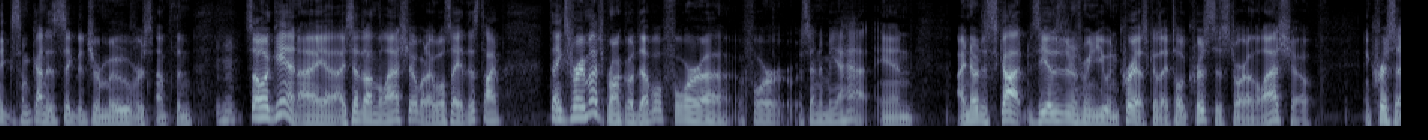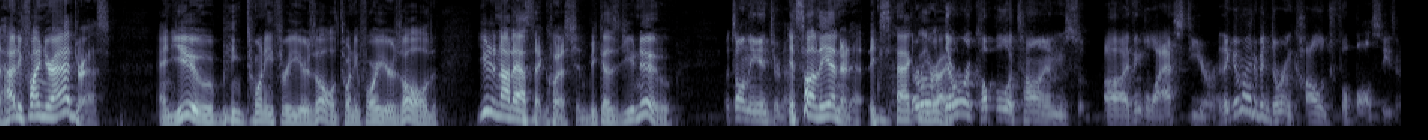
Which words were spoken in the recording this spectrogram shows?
like some kind of signature move or something. Mhm. So again, I uh, I said it on the last show, but I will say it this time. Thanks very much, Bronco Devil, for uh, for sending me a hat. And I noticed Scott. See, there's a difference between you and Chris because I told Chris this story on the last show, and Chris said, "How do you find your address?" And you, being 23 years old, 24 years old, you did not ask that question because you knew It's on the internet. it's on the internet. There Exactly were, right. there were a couple of times, uh, I think last year, I think it might have been during college football season.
